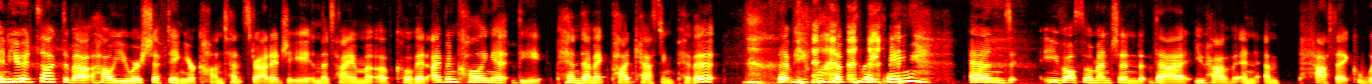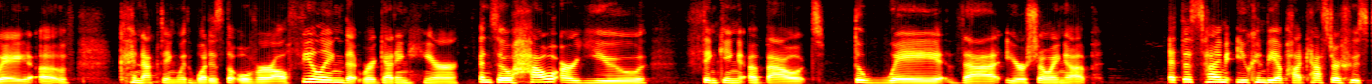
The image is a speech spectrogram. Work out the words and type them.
and you had talked about how you were shifting your content strategy in the time of COVID. I've been calling it the pandemic podcasting pivot that people have been making. And You've also mentioned that you have an empathic way of connecting with what is the overall feeling that we're getting here. And so, how are you thinking about the way that you're showing up? At this time, you can be a podcaster who's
